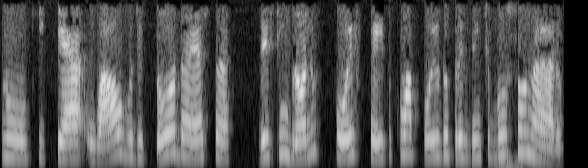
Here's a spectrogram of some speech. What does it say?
no que, que é o alvo de toda essa desse imbróglio foi feito com apoio do presidente Bolsonaro.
